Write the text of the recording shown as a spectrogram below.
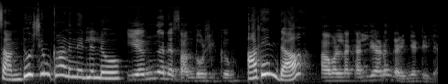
സന്തോഷം കാണുന്നില്ലല്ലോ. എങ്ങനെ സന്തോഷിക്കും? അതെന്താ? അവളുടെ കല്യാണം കഴിഞ്ഞിട്ടില്ല.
